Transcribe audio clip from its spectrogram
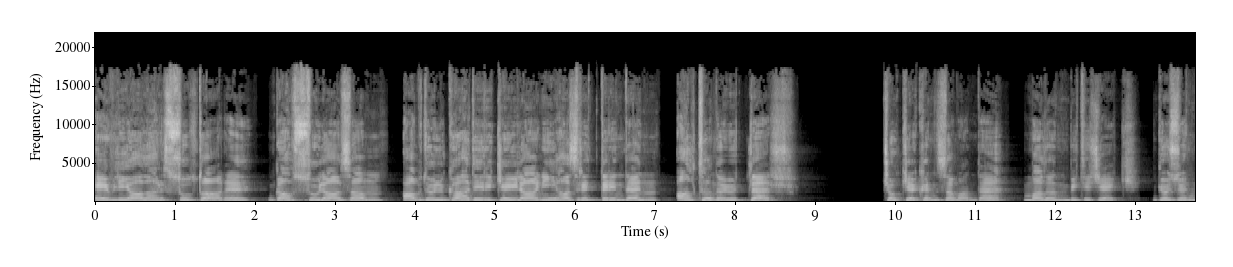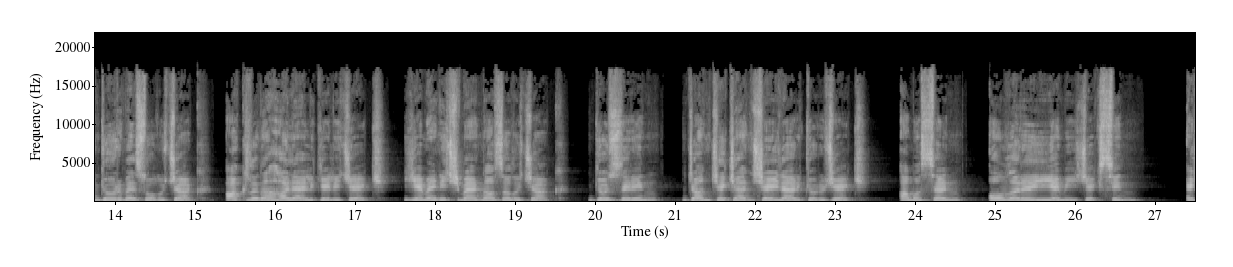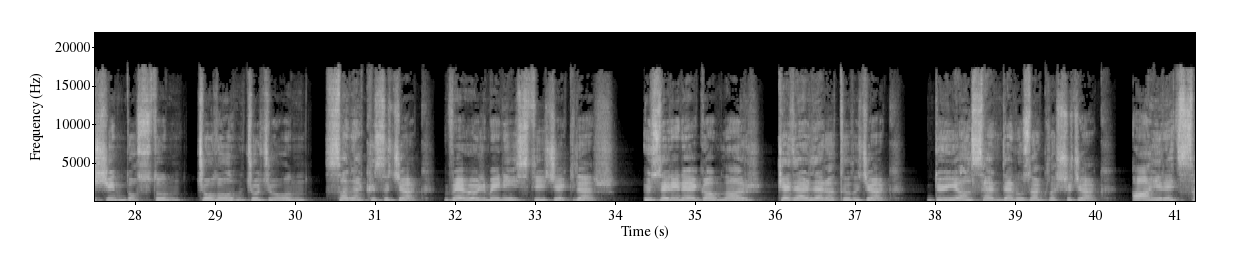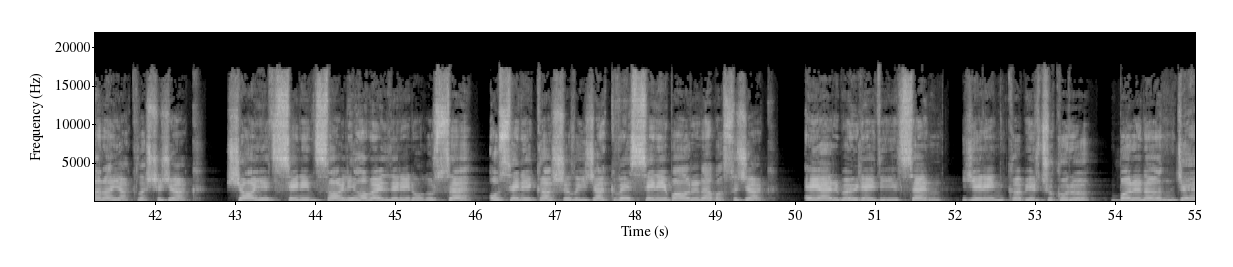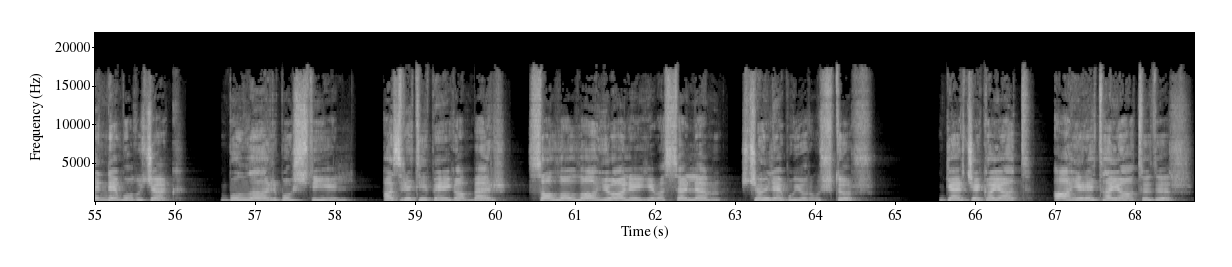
Evliyalar Sultanı Gavsul Azam Abdülkadir Geylani Hazretlerinden altın öğütler. Çok yakın zamanda malın bitecek, gözün görmez olacak, aklına halel gelecek, yemen içmen azalacak, gözlerin can çeken şeyler görecek. Ama sen onları yiyemeyeceksin.'' Eşin dostun, çoluğun çocuğun sana kızacak ve ölmeni isteyecekler. Üzerine gamlar, kederler atılacak. Dünya senden uzaklaşacak. Ahiret sana yaklaşacak. Şayet senin salih amellerin olursa o seni karşılayacak ve seni bağrına basacak. Eğer böyle değilsen yerin kabir çukuru, barınağın cehennem olacak.'' Bunlar boş değil. Hazreti Peygamber sallallahu aleyhi ve sellem şöyle buyurmuştur. Gerçek hayat ahiret hayatıdır.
